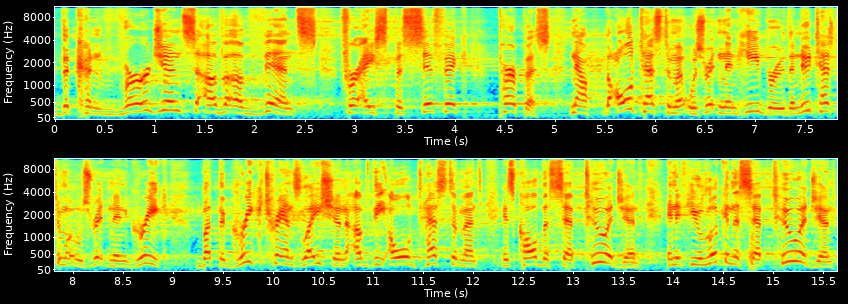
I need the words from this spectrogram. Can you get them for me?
the convergence of events for a specific purpose. Now, the Old Testament was written in Hebrew, the New Testament was written in Greek, but the Greek translation of the Old Testament is called the Septuagint. And if you look in the Septuagint,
